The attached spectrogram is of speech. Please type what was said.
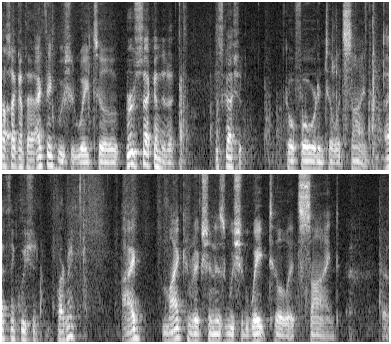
I'll second I that. think we should wait till, Bruce seconded it. Discussion. go forward until it's signed. I think we should, pardon me? I, my conviction is we should wait till it's signed And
